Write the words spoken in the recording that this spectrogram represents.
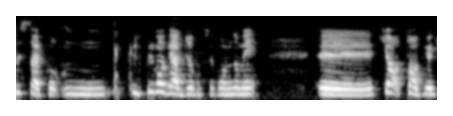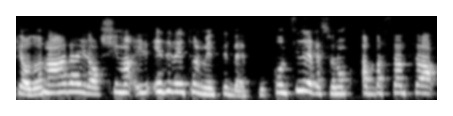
questo ecco, mh, mm, il primo viaggio secondo me eh, Kyo- Tokyo, Kyoto, Nara, Hiroshima ed eventualmente Beppu. Considera che sono abbastanza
